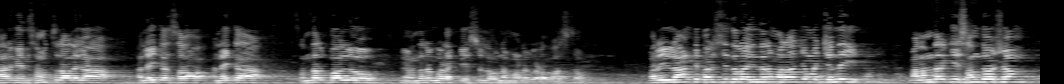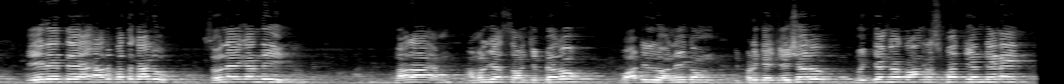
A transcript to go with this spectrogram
నాలుగైదు సంవత్సరాలుగా అనేక స- అనేక సందర్భాల్లో మేమందరం కూడా కేసుల్లో ఉన్నమాట కూడా వాస్తవం. మరి ఇలాంటి పరిస్థితుల్లో ఇందిరమ్మ రాజ్యం వచ్చింది మనందరికీ సంతోషం. ఏదైతే ఆరు పథకాలు సోనియా గాంధీ ద్వారా అమలు చేస్తామని చెప్పారో వాటిల్లో అనేకం ఇప్పటికే చేశారు. ముఖ్యంగా కాంగ్రెస్ పార్టీ అంటేనే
